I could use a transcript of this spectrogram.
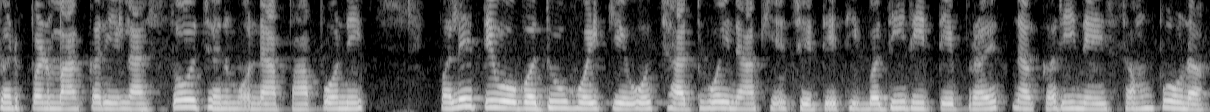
ગડપણમાં કરેલા સો જન્મોના પાપોને ભલે તેઓ વધુ હોય કે ઓછા ધોઈ નાખે છે, તેથી બધી રીતે પ્રયત્ન કરીને સંપૂર્ણ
